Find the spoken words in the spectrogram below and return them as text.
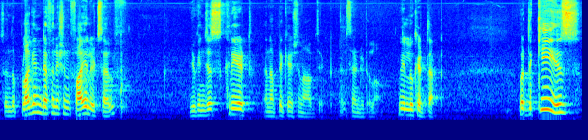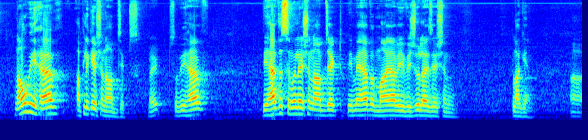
So in the plugin definition file itself, you can just create an application object and send it along. We'll look at that. But the key is now we have application objects, right? So we have we have the simulation object, we may have a Mayavi visualization plugin, uh,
